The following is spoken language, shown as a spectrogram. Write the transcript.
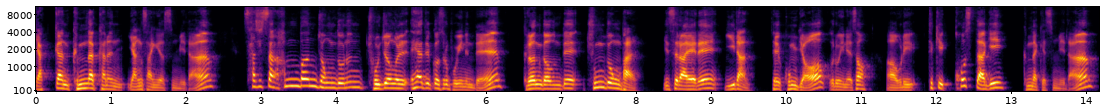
약간 급락하는 양상이었습니다. 사실상 한 번 정도는 조정을 해야 될 것으로 보이는데 그런 가운데 중동발, 이스라엘의 이란 대공격으로 인해서 어, 우리 특히 코스닥이 급락했습니다.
